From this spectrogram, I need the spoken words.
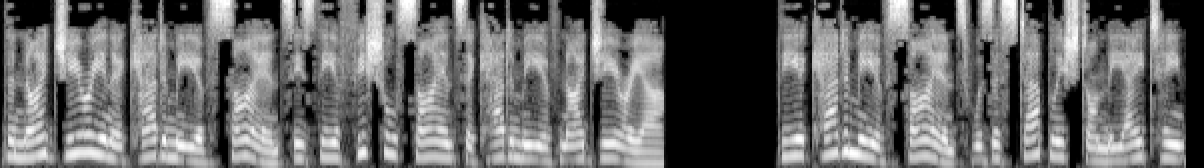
The Nigerian Academy of Science is the official science academy of Nigeria. The Academy of Science was established on 18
